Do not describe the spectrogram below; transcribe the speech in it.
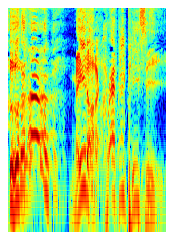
Made on a crappy PC.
